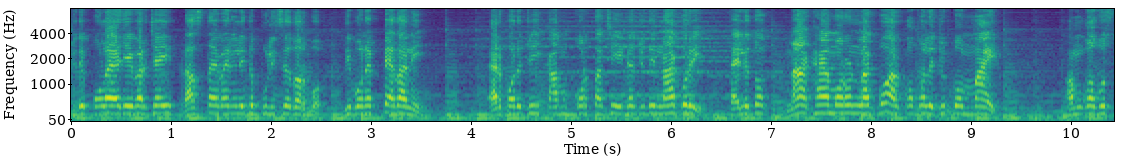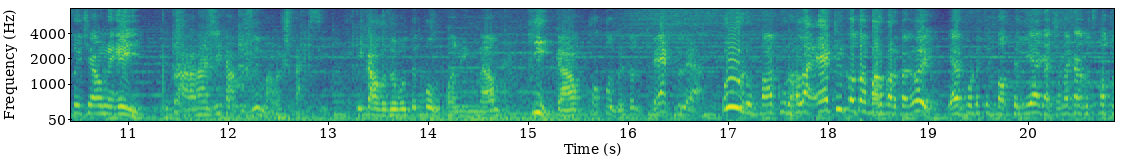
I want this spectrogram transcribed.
যদি পলায় যাইবার চাই রাস্তায় বেরিয়ে তো পুলিশে ধরবো। জীবনে পেদানি। এরপরে যেই কাম করতাছে এটা যদি না করি তাইলে তো না খায় মরণ লাগবো আর কপালে জুটবো মাই আমগো অবস্থা হচ্ছে এখন এই। কাগজে মানুষ থাকছি এই কাগজের মধ্যে কোম্পানির নাম কি কাম কত বেতন ব্যাগ তুলে আন। উর বাকুর হালা একই কথা বারবার কয়। ওই এয়ারপোর্টে কি তত্ত্বে লিয়া গেছে না কাগজপত্র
